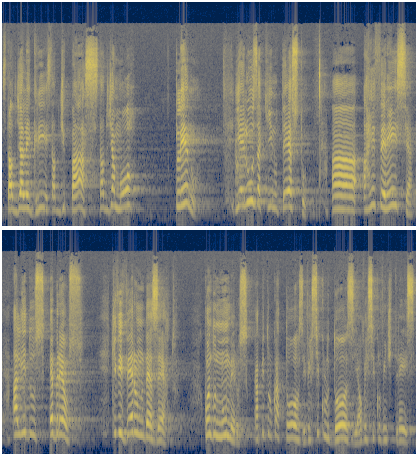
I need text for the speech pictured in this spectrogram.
Estado de alegria, estado de paz, estado de amor pleno. E ele usa aqui no texto a, a referência ali dos hebreus, que viveram no deserto. Quando Números, capítulo 14, versículo 12 ao versículo 23,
